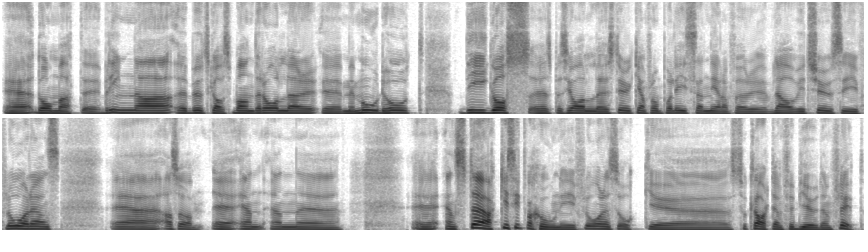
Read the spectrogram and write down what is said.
Eh, de att eh, brinna, eh, budskapsbanderoller eh, med mordhot, Digos, eh, specialstyrkan från polisen nedanför eh, Vlahovic hus i Florens. Eh, alltså eh, en, en eh, en stökig situation i Florens och såklart en förbjuden flytt.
